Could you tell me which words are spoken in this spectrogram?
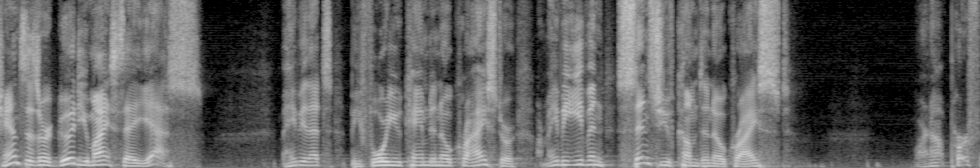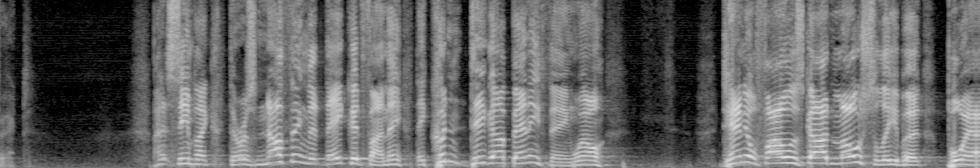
Chances are good you might say yes. Maybe that's before you came to know Christ, or, or maybe even since you've come to know Christ. We're not perfect. But it seemed like there was nothing that they could find. They, they couldn't dig up anything. Well, Daniel follows God mostly, but boy, I,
